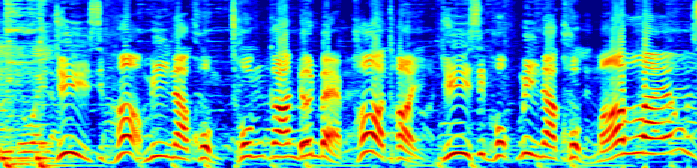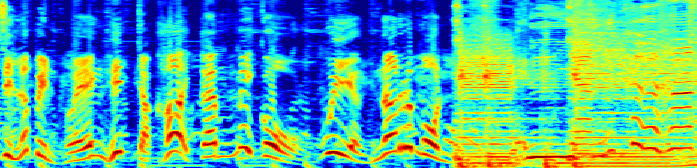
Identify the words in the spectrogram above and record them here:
ดีด้วยล่ะ25 มีนาคมชมการเดินแบบผ้าไทย 26 มีนาคมมาแล้ว ศิลปินเพลงฮิตจากค่ายแกรมมี่โก เวียงนรมน เป็นหยังคือหัก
